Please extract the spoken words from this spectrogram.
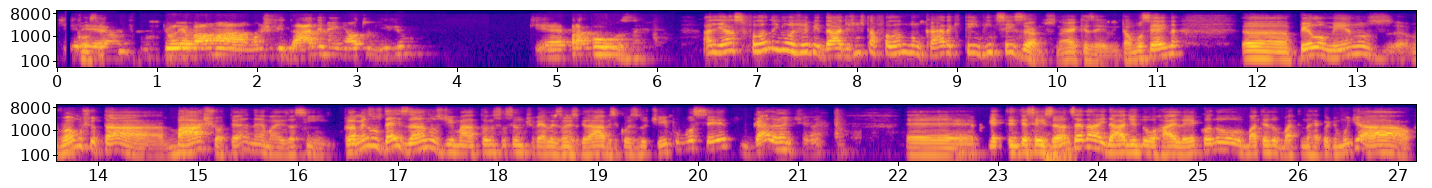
Que é, levar uma longevidade né, em alto nível, que é para poucos, né? Aliás, falando em longevidade, a gente está falando de um cara que tem 26 anos, né? Quer dizer, então você ainda, uh, pelo menos, vamos chutar baixo até, né? Mas assim, pelo menos uns 10 anos de maratona, se você não tiver lesões graves e coisas do tipo, você garante, né? É, porque 36 anos é da idade do Haile quando batendo, batendo recorde mundial.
